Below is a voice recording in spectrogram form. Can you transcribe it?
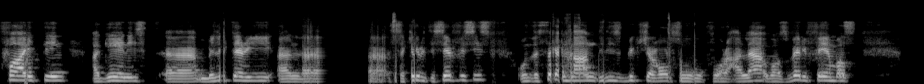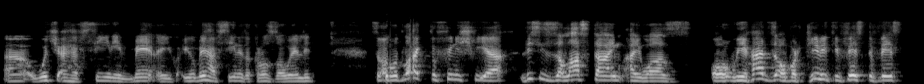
fighting against uh, military and uh, uh, security services. On the second hand, this picture also for Alaa was very famous, uh, which I have seen in, may, you may have seen it across the world. So I would like to finish here. This is the last time I was, or we had the opportunity face to face.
